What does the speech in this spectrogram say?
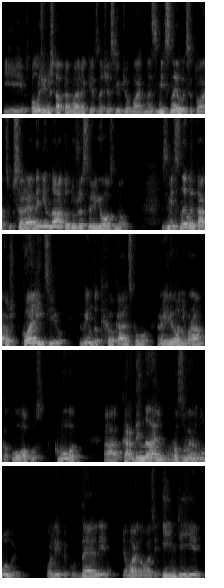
І Сполучені Штати Америки за часів Джо Байдена зміцнили ситуацію всередині НАТО дуже серйозно. Зміцнили також коаліцію в індотихоокеанському регіоні в рамках ОКУС, КВОТ, кардинально розвернули політику Делі, я маю на увазі Індії,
